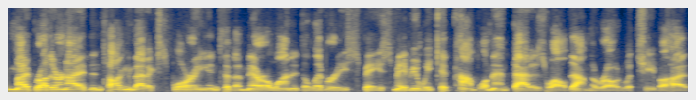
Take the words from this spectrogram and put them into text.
my brother and I have been talking about exploring into the marijuana delivery space. Maybe we could complement that as well down the road with Cheba Hut.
